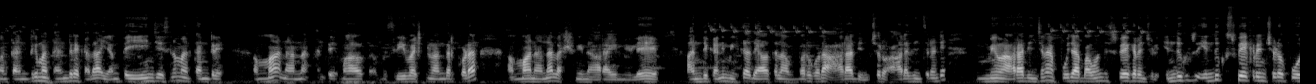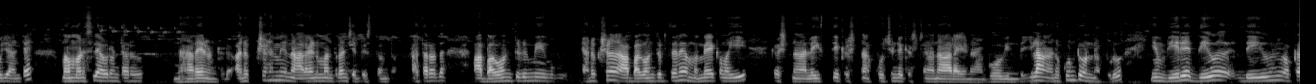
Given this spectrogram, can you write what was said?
మన తండ్రి మన తండ్రే కదా. ఎంత ఏం చేసినా మన తండ్రి. అమ్మ నాన్న అంటే మా శ్రీ వైష్ణవులు కూడా అమ్మ నాన్న లక్ష్మీనారాయణులే. అందుకని మిగతా దేవతలు ఎవ్వరు కూడా ఆరాధించరు. ఆరాధించరంటే మేము ఆరాధించిన పూజ భగవంతుడు స్వీకరించడు. ఎందుకు ఎందుకు స్వీకరించడు పూజ అంటే మా మనసులో ఎవరు ఉంటారు నారాయణ ఉంటాడు. అనుక్షణం మేము నారాయణ మంత్రాన్ని చెప్పిస్తుంటాం ఆ తర్వాత ఆ భగవంతుడు మీ అనుక్షణం ఆ భగవంతుడితోనే మమేకమయ్యి కృష్ణ లేస్తే కృష్ణ కూర్చుండే కృష్ణ నారాయణ గోవింద ఇలా అనుకుంటూ ఉన్నప్పుడు మేము వేరే దేవ దేవుని యొక్క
